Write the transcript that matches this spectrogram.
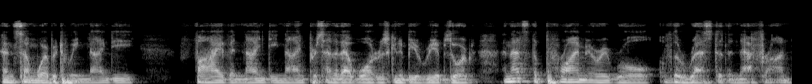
And somewhere between 95 and 99% of that water is going to be reabsorbed. And that's the primary role of the rest of the nephron.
